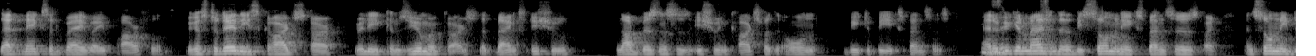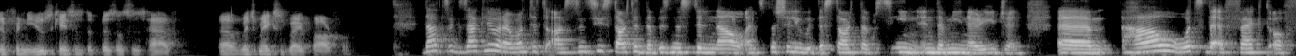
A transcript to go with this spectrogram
that makes it very, very powerful. Because today these cards are really consumer cards that banks issue, not businesses issuing cards for their own B2B expenses. And if you can imagine, there'll be so many expenses and so many different use cases that businesses have, uh, which makes it very powerful. That's exactly what I wanted to ask. Since you started the business till now, and especially with the startup scene in the MENA region, um, how what's the effect of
